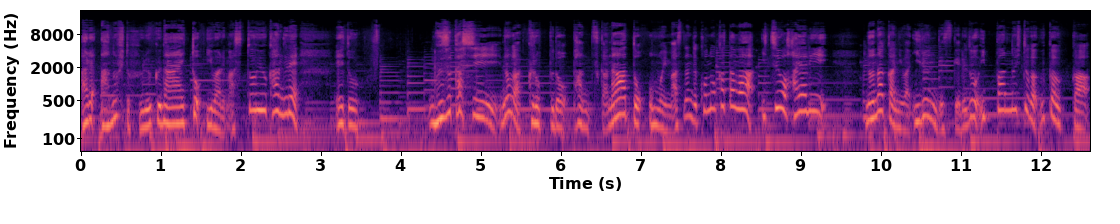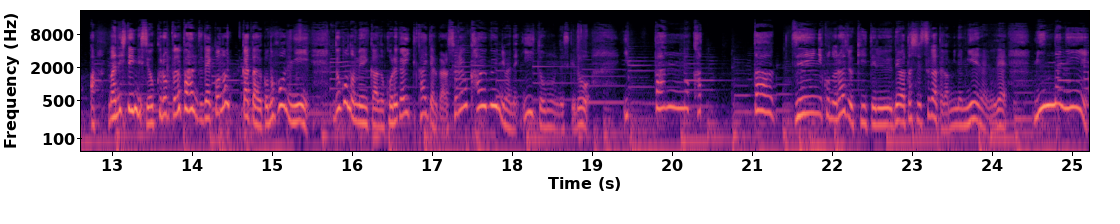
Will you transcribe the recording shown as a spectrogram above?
あれあの人古くないと言われますという感じでえっ、と、難しいのがクロップドパンツかなと思います。なんでこの方は一応流行りの中にはいるんですけれど、一般の人がうかうか、あ、真似していいんですよ。クロップドパンツで、この方、この本に、どこのメーカーのこれがいいって書いてあるから、それを買う分にはね、いいと思うんですけど、一般の方方全員にこのラジオ聞いてるで私姿がみんな見えないのでみんなに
